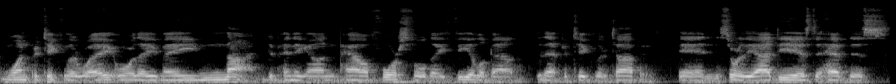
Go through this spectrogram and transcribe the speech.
one particular way, or they may not, depending on how forceful they feel about that particular topic. And sort of the idea is to have this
